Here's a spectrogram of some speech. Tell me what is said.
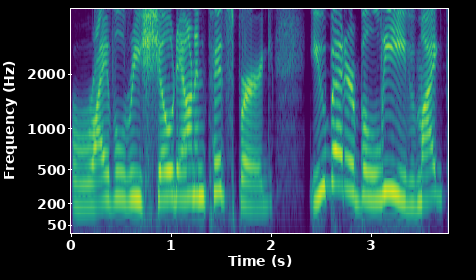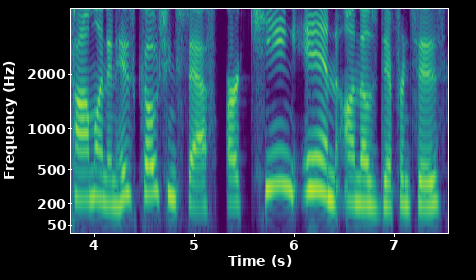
rivalry showdown in Pittsburgh, you better believe Mike Tomlin and his coaching staff are keying in on those differences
